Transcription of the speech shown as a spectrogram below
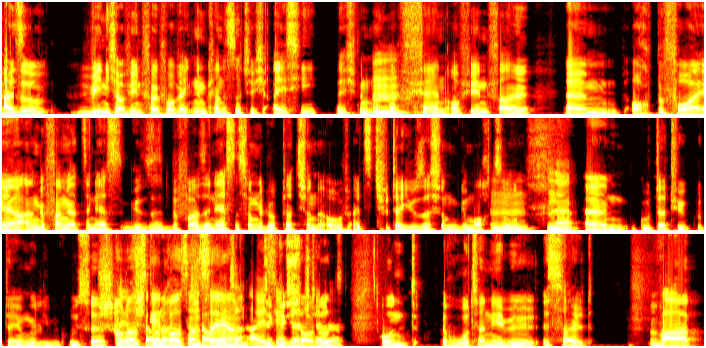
Also, wen ich auf jeden Fall vorwegnehmen kann, ist natürlich Icy. Ich bin Mhm. auch Fan auf jeden Fall. Ähm, auch bevor er angefangen hat, den ersten, bevor er seinen ersten Song gedroppt hat, schon auch als Twitter-User schon gemocht. Mhm. Ja. So, ähm, guter Typ, guter Junge, liebe Grüße. Shoutouts gehen raus an Shoutouts Icy Dicke an der Shoutout. Stelle. Und Roter Nebel ist halt, war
